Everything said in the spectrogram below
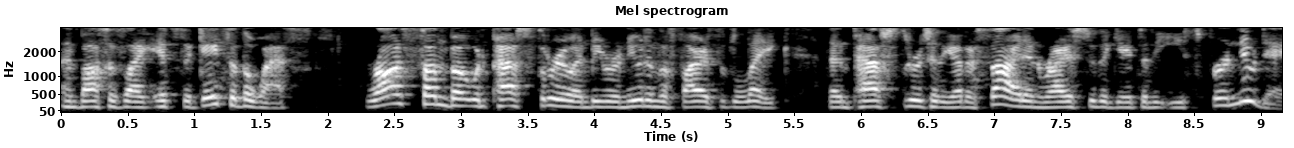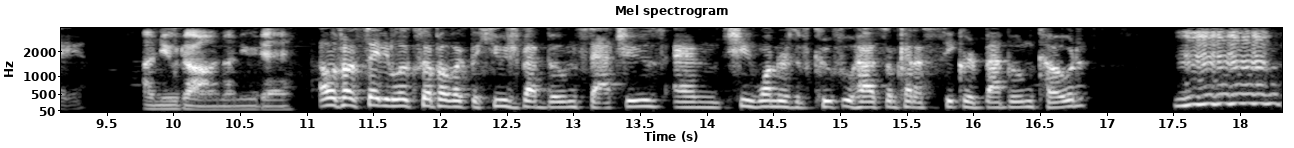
And Bast is like, it's the gates of the west. Ra's sunboat would pass through and be renewed in the fires of the lake, then pass through to the other side and rise through the gates of the east for a new day. A new dawn, a new day. I love how Sadie looks up at like the huge baboon statues and she wonders if Khufu has some kind of secret baboon code.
